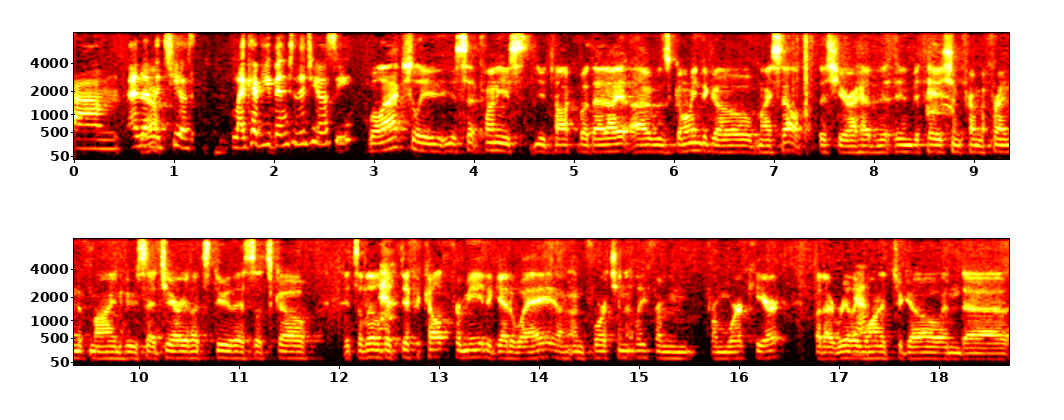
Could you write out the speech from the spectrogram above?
Um, and then yeah. the TOC. Like, have you been to the TOC? Well, actually, you said funny you, you talk about that. I, I was going to go myself this year. I had an invitation from a friend of mine who said, "Jerry, let's do this. Let's go." It's a little bit difficult for me to get away, unfortunately, from from work here. But I really yeah. wanted to go, and uh,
